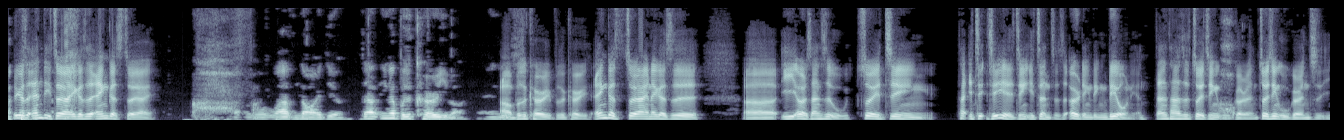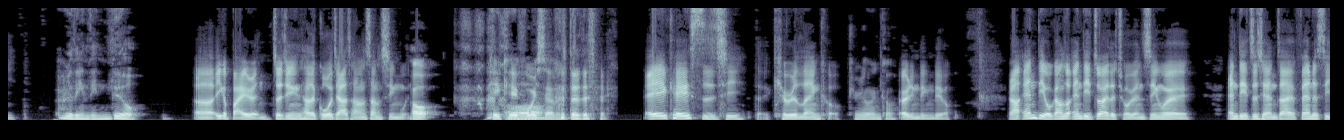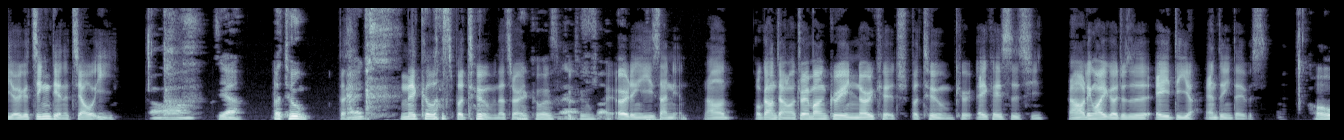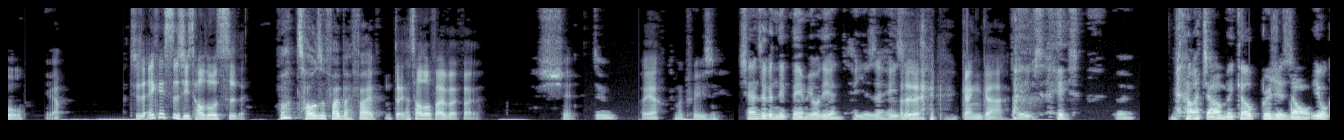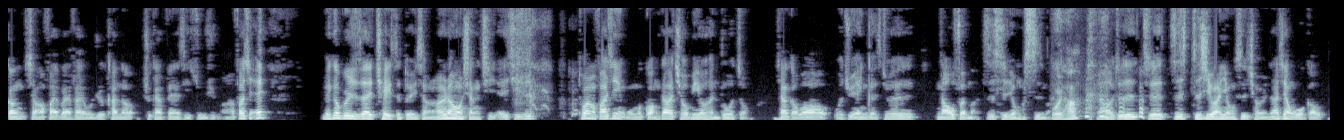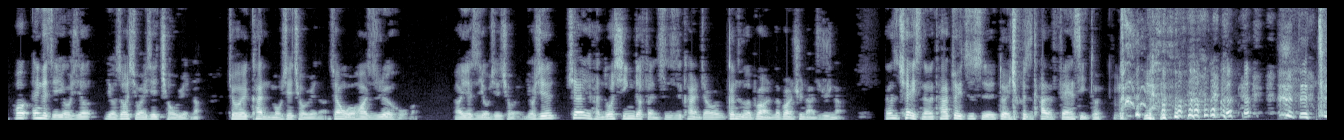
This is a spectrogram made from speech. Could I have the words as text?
一个是 Andy 最爱，一个是 Angus 最爱。我我 have no idea，但应该不是 Curry 吧？啊，不是 Curry，不是 Curry，Angus 最爱那个是呃一二三四五，最近他已经其实也已经一阵子，是二零零六年，但是他是最近五个人，最近五个人之一。二零零六呃，一个白人，最近他的国家常常上新闻。哦，AK forty seven 对对对，AK 四七，对 Kirilenko，Kirilenko 二零零六。然后 Andy，我刚刚说 Andy 最爱的球员是因为 Andy 之前在 Fantasy 有一个经典的交易哦，Yeah，Batum，对 right？，Nicholas Batum，That's right。Nicholas Batum 对，二零一三年。然后我刚刚讲了 Draymond Green、Nurkic、Batum、AK 四七，然后另外一个就是 AD 啊，Anthony Davis。哦，Yeah，其实 AK 四七超多次的，啊，超是 five by five，对他超多 five by five，Shit，dude，Yeah，kind，of crazy。现在这个 nickname 有点，也是黑色，啊对对，尴尬，黑黑对。然后讲到 Michael Bridges，让我因为我刚想要 five by five，我就看到去看 fantasy 数据嘛，然后发现哎，Michael Bridges 在 Chase 的队上，然后让我想起哎，其实 突然发现我们广大的球迷有很多种，像搞不好我举 Angus 就是脑粉嘛，支持勇士嘛，对哈，然后就是就是只只喜欢勇士球员。那像我搞或 Angus 也有些有时候喜欢一些球员啊，就会看某些球员啊。像我的话就是热火嘛，然后也是有些球员，有些现在很多新的粉丝是看，假如跟着 LeBron，LeBron 去哪就去哪。但是 Chase 呢，他最支持的队 就是他的 Fancy 队。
